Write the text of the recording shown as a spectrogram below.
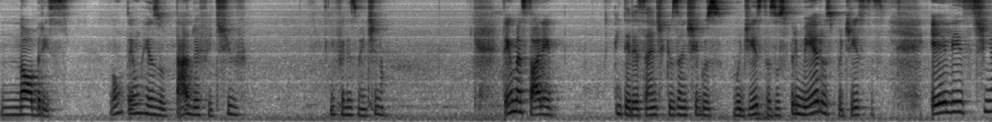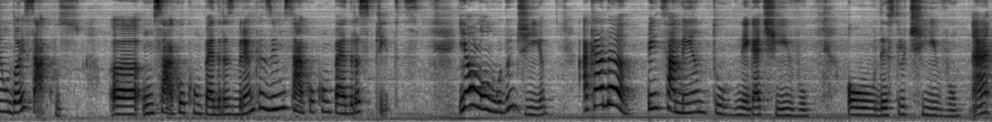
nobres vão ter um resultado efetivo? Infelizmente não. Tem uma história interessante que os antigos budistas, os primeiros budistas, eles tinham dois sacos, uh, um saco com pedras brancas e um saco com pedras pretas. E ao longo do dia, a cada pensamento negativo, ou destrutivo, né?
